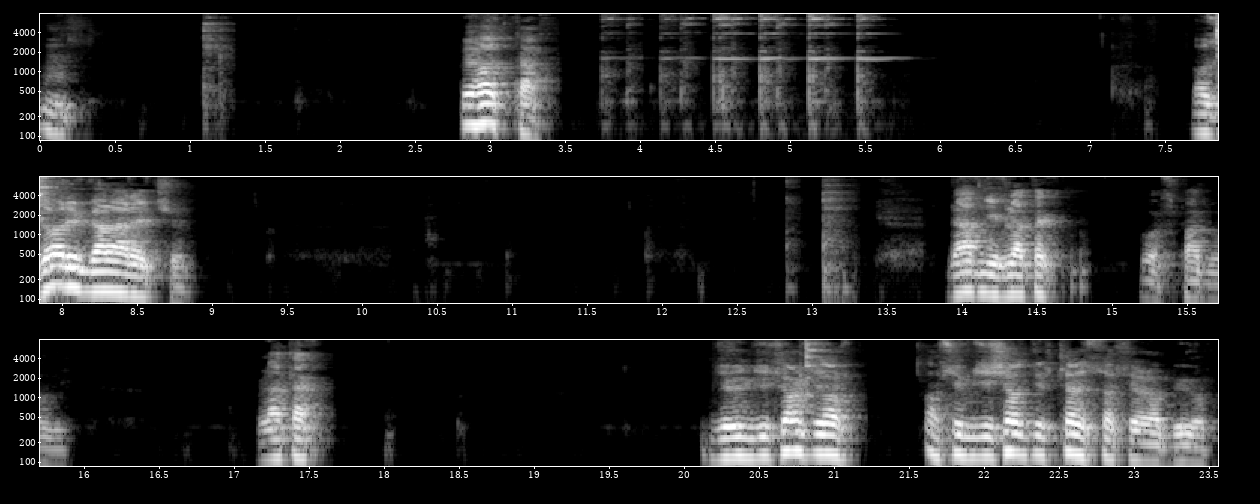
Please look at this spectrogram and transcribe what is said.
Mm. Pychotka. Ozory w galarecie. Dawniej w latach. O, spadło mi. W latach 90., 80. często się robiło.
